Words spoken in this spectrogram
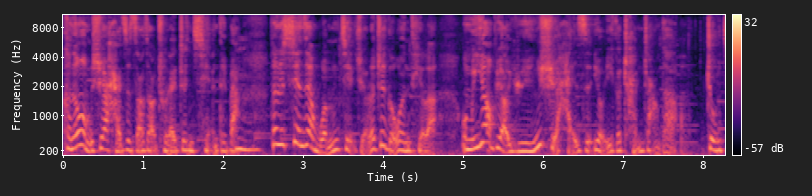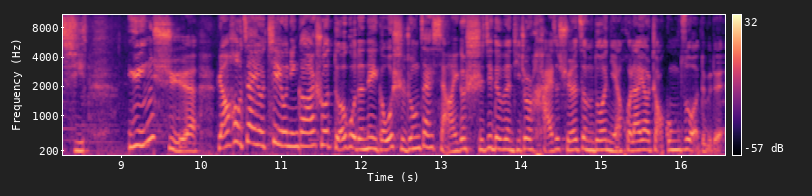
可能我们需要孩子早早出来挣钱，对吧？但是现在我们解决了这个问题了，我们要不要允许孩子有一个成长的周期？允许，然后再又借由您刚刚说德国的那个，我始终在想一个实际的问题，就是孩子学了这么多年回来要找工作，对不对？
